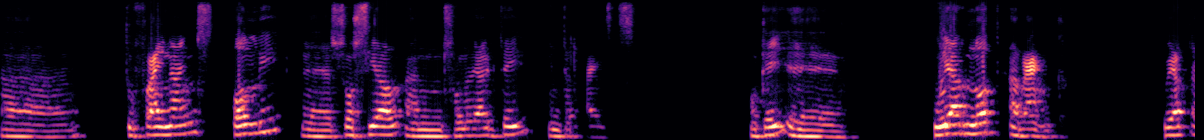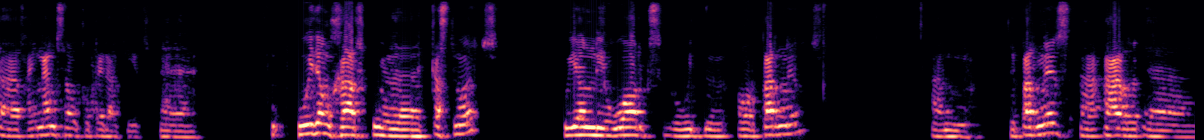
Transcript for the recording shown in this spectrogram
to finance only uh, social and solidarity enterprises. Okay, uh, we are not a bank. We are a financial cooperative. Uh, we don't have customers. We only work with our partners. And the partners are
